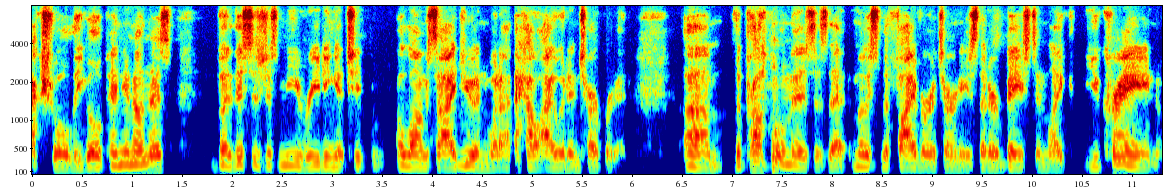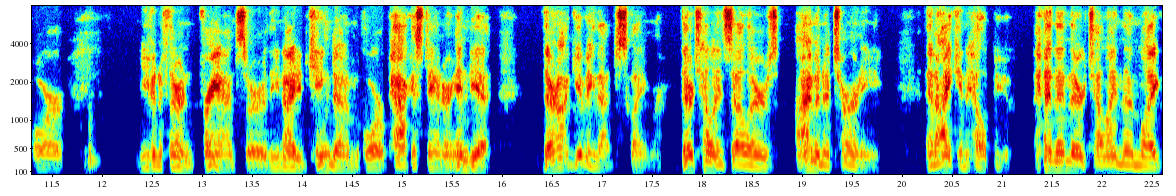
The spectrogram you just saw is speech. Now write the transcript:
actual legal opinion on this but this is just me reading it to, alongside you and what I, how i would interpret it. Um, the problem is, is that most of the Fiverr attorneys that are based in like Ukraine or even if they're in France or the United Kingdom or Pakistan or India, they're not giving that disclaimer. They're telling sellers, I'm an attorney and I can help you. And then they're telling them, like,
